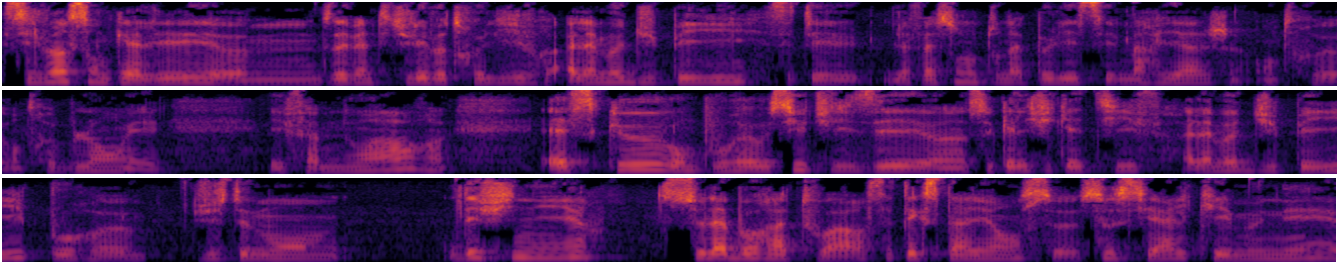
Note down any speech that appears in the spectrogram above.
Sylvain Sancalé, euh, vous avez intitulé votre livre À la mode du pays. C'était la façon dont on appelait ces mariages entre, entre blancs et, femmes noires. Est-ce que on pourrait aussi utiliser euh, ce qualificatif à la mode du pays pour euh, justement définir ce laboratoire, cette expérience sociale qui est menée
